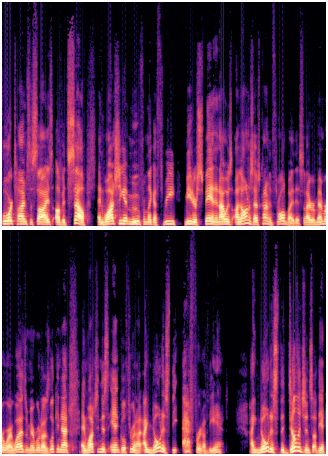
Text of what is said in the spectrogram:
four times the size of itself and watching it move from like a three meter span. And I was, I was honest, I was kind of enthralled by this. And I remember where I was, I remember what I was looking at and watching this ant go through. And I, I noticed the effort of the ant. I noticed the diligence of the ant.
